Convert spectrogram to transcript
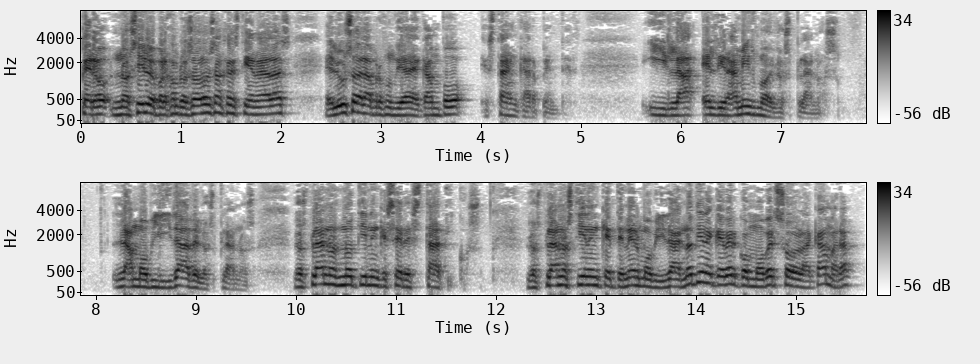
pero nos sirve, por ejemplo, Solo los ángeles tienen alas, el uso de la profundidad de campo está en Carpenter. Y la, el dinamismo de los planos. La movilidad de los planos. Los planos no tienen que ser estáticos. Los planos tienen que tener movilidad. No tiene que ver con mover solo la cámara,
